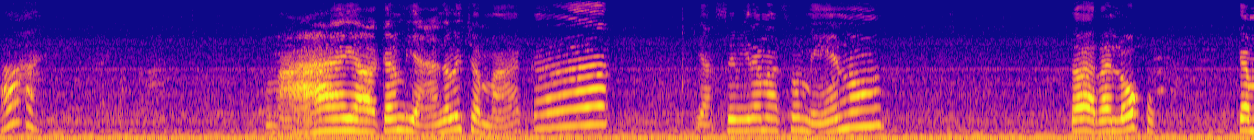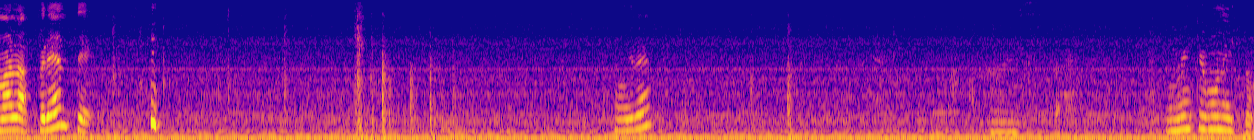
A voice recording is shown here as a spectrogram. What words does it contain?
Ay. Ay, ya va cambiando la chamaca. Ya se mira más o menos. Te agarra el ojo. Quema la frente. Miren. Ahí está. Miren qué bonito.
